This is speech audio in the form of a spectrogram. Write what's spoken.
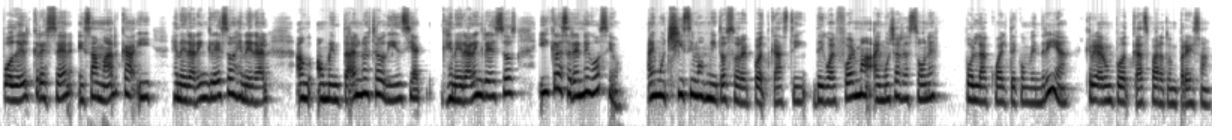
poder crecer esa marca y generar ingresos, generar, aumentar nuestra audiencia, generar ingresos y crecer el negocio. Hay muchísimos mitos sobre el podcasting. De igual forma, hay muchas razones por las cuales te convendría crear un podcast para tu empresa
